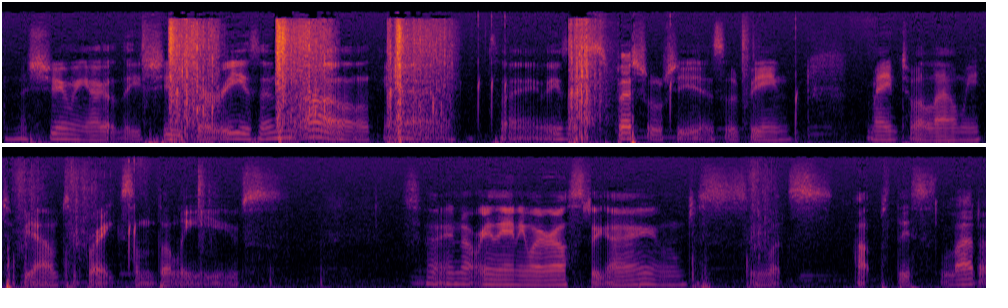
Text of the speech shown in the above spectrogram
I'm assuming I got these shears for a reason. Oh, yeah. So these are special that have been made to allow me to be able to break some of the leaves. So not really anywhere else to go, I'll just see what's up this ladder.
